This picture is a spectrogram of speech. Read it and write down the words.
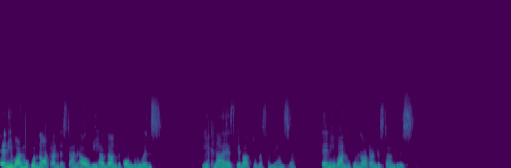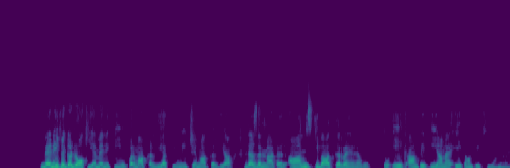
Anyone who could not understand how we have done the congruence, लिखना है इसके बाद तो बस हमें answer anyone who could not understand this. मैंने फिगर ड्रॉ किया, मैंने पी ऊपर मार्क कर दिया क्यू नीचे मार्क कर दिया. डजेंट मैटर आर्म्स की बात कर रहे हैं वो तो एक आर्म पे पी आना है, एक आर्म पे क्यू आना है।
